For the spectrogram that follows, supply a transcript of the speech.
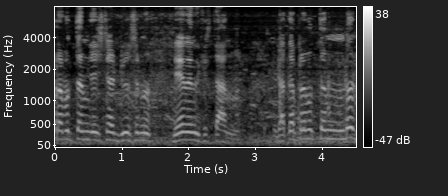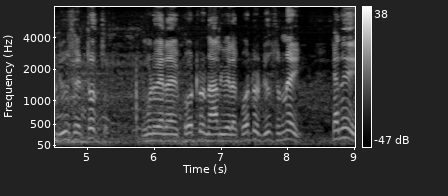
ప్రభుత్వం చేసిన డ్యూస్ను నేను ఎందుకు ఇస్తా గత ప్రభుత్వంలో డ్యూస్ పెట్టవచ్చు మూడు వేల కోట్లు నాలుగు వేల కోట్లు డ్యూస్ ఉన్నాయి. కానీ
